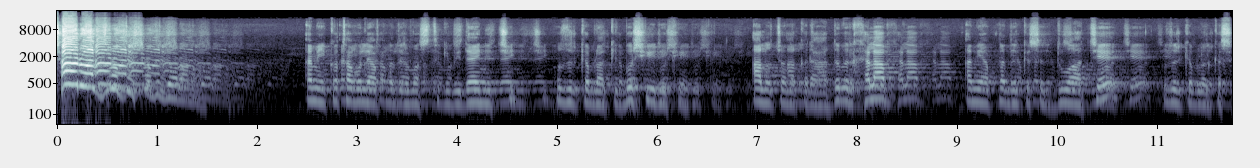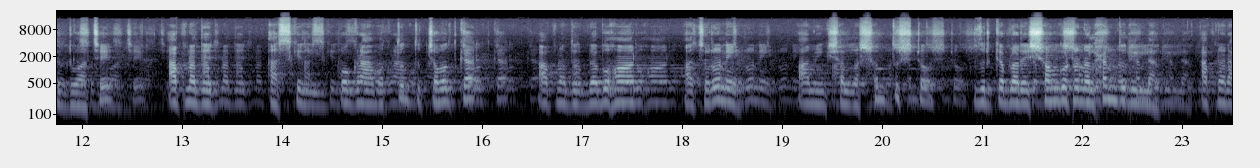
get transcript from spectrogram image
সাথে আমি কথা বলে আপনাদের মাছ থেকে বিদায় নিচ্ছি। হুজুর কেবলাকে বসিয়ে রেখে আলোচনা করে আদবের খেলাফ। আমি আপনাদের কাছে দোয়া চেয়ে হুজুর কেবলার কাছে দোয়া চেয়ে আপনাদের আজকের প্রোগ্রাম অত্যন্ত চমৎকার। আপনাদের ব্যবহার, আচরণে আমি ইনশাল্লাহ সন্তুষ্ট। হুজুর কেবলার এই সংগঠন, আলহামদুলিল্লাহ, আপনারা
